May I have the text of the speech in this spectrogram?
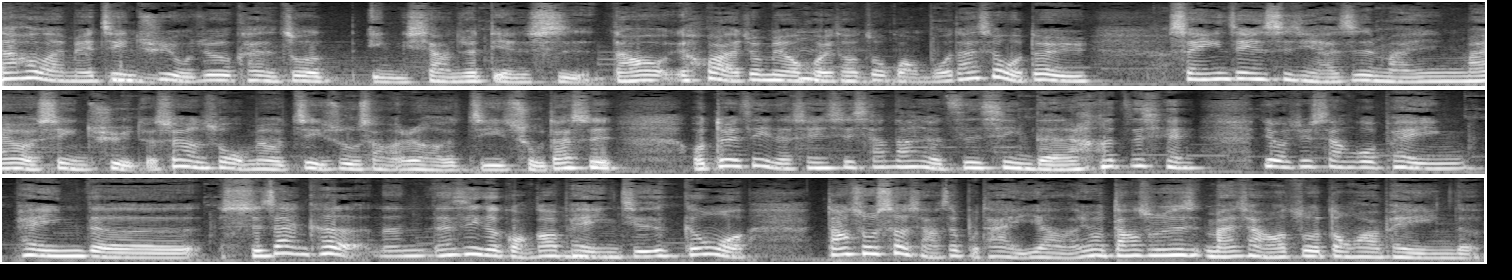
但后来没进去，我就开始做影像，就电视，然后后来就没有回头做广播。但是我对于声音这件事情还是蛮蛮有兴趣的。虽然说我没有技术上的任何基础，但是我对自己的声音是相当有自信的。然后之前又有去上过配音配音的实战课，那那是一个广告配音，其实跟我当初设想是不太一样的。因为我当初是蛮想要做动画配音的，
